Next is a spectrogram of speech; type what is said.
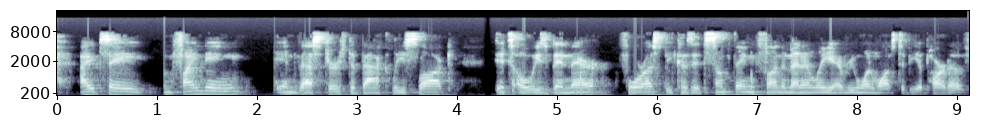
I'd say finding investors to back LeaseLock, it's always been there for us because it's something fundamentally everyone wants to be a part of.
